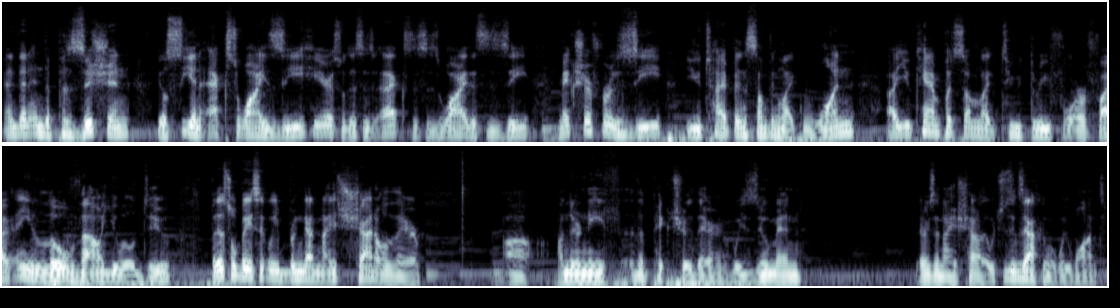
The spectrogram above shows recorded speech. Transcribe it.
And then in the position, you'll see an XYZ here. So this is X, this is Y, this is Z. Make sure for Z, you type in something like 1. Uh, you can put something like 2, 3, 4, or 5. Any low value will do. But this will basically bring that nice shadow there uh, underneath the picture there. If we zoom in, there's a nice shadow, which is exactly what we want.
